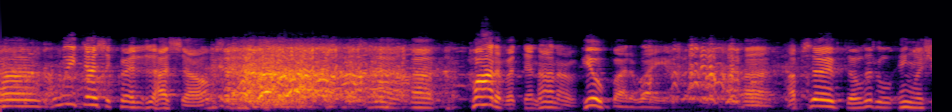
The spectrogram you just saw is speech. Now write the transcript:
Uh, we desecrated ourselves. Uh, uh, part of it in honor of you, by the way. Uh, observed a little English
